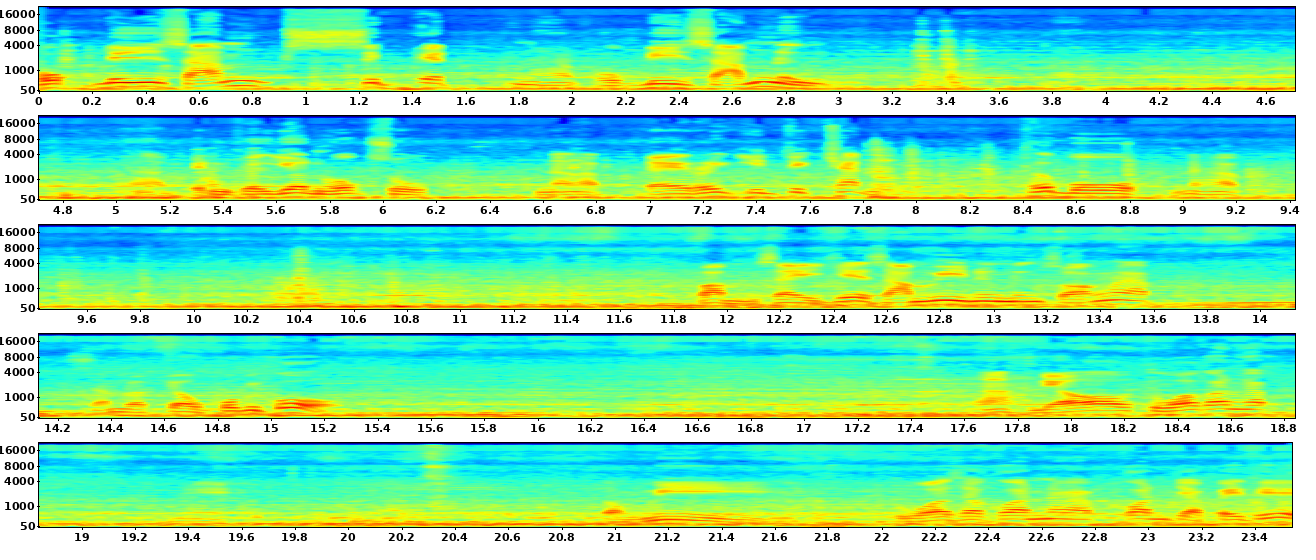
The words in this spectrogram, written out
หกดีสามสิบเอ็ดนะครับหกดีสามหนึ่งเป็นเครื่องยนต์หกสูบนะครับ Direct Injection Turbo นะครับปั๊มใส่เคสามวีหนึ่งหนึ่งสองนะครับสำหรับเจ้าโกบิโก้ อะเดี๋ยวเอาตั๋วก่อนครับนี่ต้องมีตั๋วสักก้อนนะครับก่อนจะไปที่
